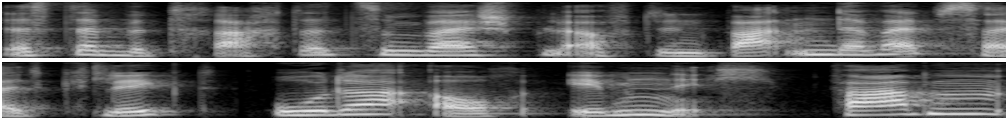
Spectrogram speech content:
dass der Betrachter zum Beispiel auf den Button der Website klickt oder auch eben nicht. Farben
